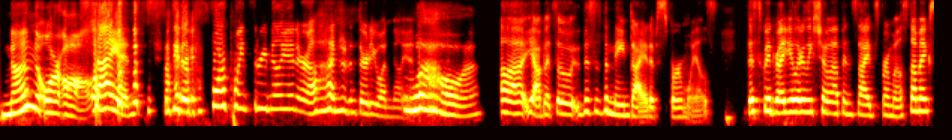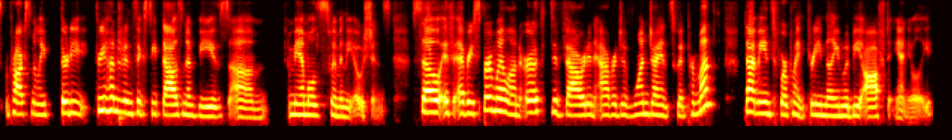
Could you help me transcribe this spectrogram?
None or all. Science. It's either 4.3 million or 131 million. Wow. Uh, yeah, but so this is the main diet of sperm whales. The squid regularly show up inside sperm whale stomachs. Approximately 30, 360,000 of these um, mammals swim in the oceans. So if every sperm whale on Earth devoured an average of one giant squid per month, that means 4.3 million would be offed annually.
